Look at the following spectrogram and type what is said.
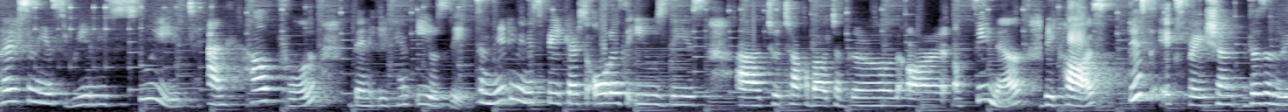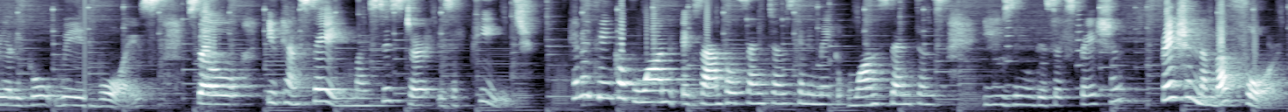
person is really sweet and helpful, then you can use it. So native speakers always use this uh, to talk about a girl or a female because this expression doesn't really go with boys. So you can say, my sister is a peach. Can you think of one example sentence? Can you make one sentence using this expression? Expression number four.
